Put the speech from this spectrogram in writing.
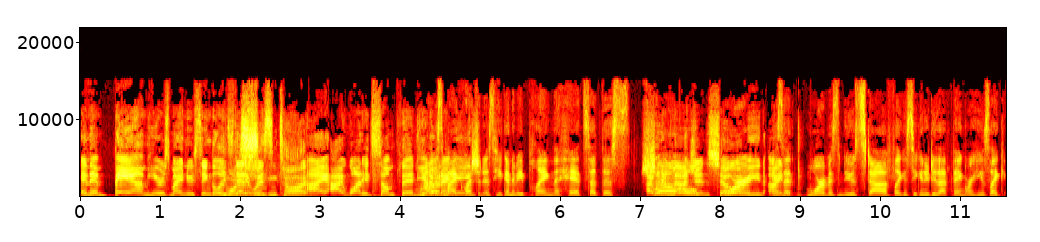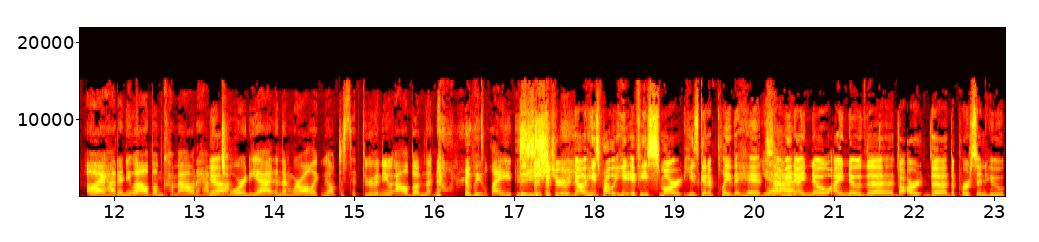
and then bam, here's my new single. You Instead, want it was and tie. I, I wanted something. You know That what was I my mean? question. Is he going to be playing the hits at this show? I would imagine so. Or I mean, is I- it more of his new stuff? Like, is he going to do that thing where he's like, "Oh, I had a new album come out and I haven't Yeah. toured yet," and then we're all like, we all have to sit through the new album that no one really liked. This is true. No, he's probably he, if he's smart, he's going to play the hits. Yeah. I mean, I know, I know the the art the the person who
